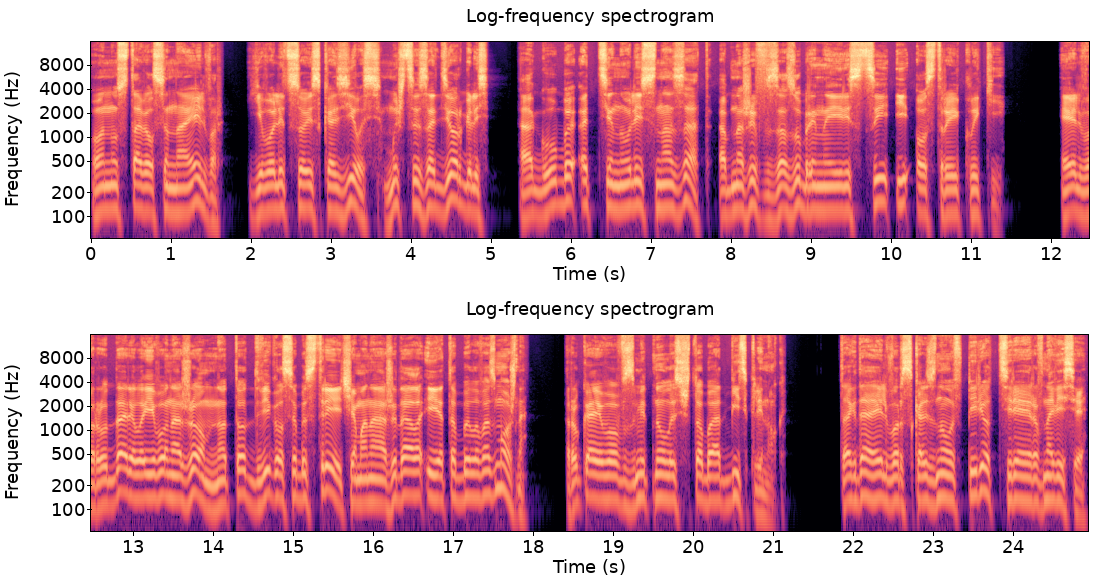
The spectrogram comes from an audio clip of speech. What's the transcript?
Он уставился на Эльвар, его лицо исказилось, мышцы задергались, а губы оттянулись назад, обнажив зазубренные резцы и острые клыки. Эльвар ударила его ножом, но тот двигался быстрее, чем она ожидала, и это было возможно. Рука его взметнулась, чтобы отбить клинок. Тогда Эльвар скользнула вперед, теряя равновесие,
